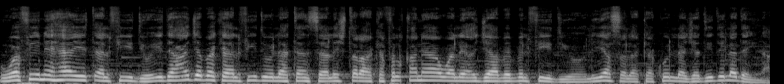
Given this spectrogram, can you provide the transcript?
وفي نهاية الفيديو إذا عجبك الفيديو لا تنسى الاشتراك في القناة والإعجاب بالفيديو ليصلك كل جديد لدينا.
